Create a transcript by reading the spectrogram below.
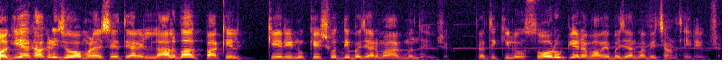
મગિયા ખાખડી જોવા મળે છે, ત્યારે લાલબાગ પાકેલ કેરીનું કેશોદની બજારમાં આગમન થયું છે. પ્રતિ કિલો સો રૂપિયાના ભાવે બજારમાં વેચાણ થઈ રહ્યું છે.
